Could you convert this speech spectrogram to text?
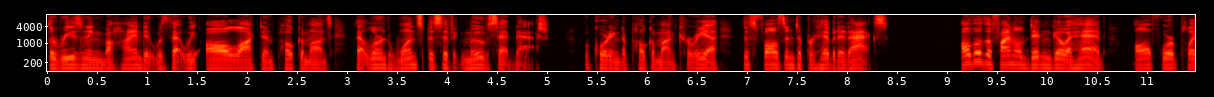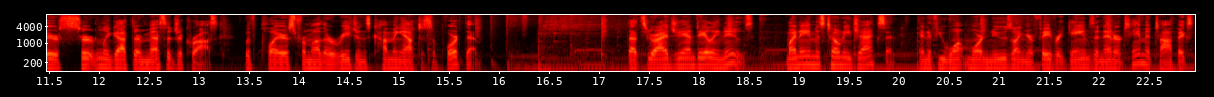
The reasoning behind it was that we all locked in Pokemons that learned one specific move, said Nash. According to Pokemon Korea, this falls into prohibited acts. Although the final didn't go ahead, all four players certainly got their message across, with players from other regions coming out to support them. That's your IGN Daily News. My name is Tony Jackson, and if you want more news on your favorite games and entertainment topics,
